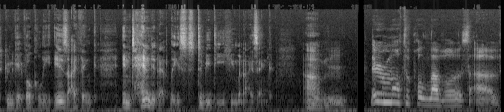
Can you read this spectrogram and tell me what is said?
to communicate vocally, is, I think, intended at least to be dehumanizing. Um, mm-hmm. There are multiple levels of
